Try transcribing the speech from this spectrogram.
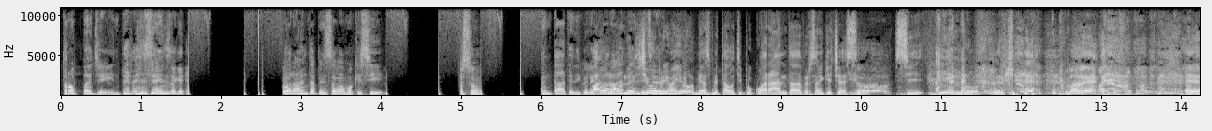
troppa gente, nel senso che 40 pensavamo che sì, persone presentate di quelle Ma 40. lo dicevo invece- prima, io mi aspettavo tipo 40 persone che dicessero sì, vengo perché vabbè. Eh,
